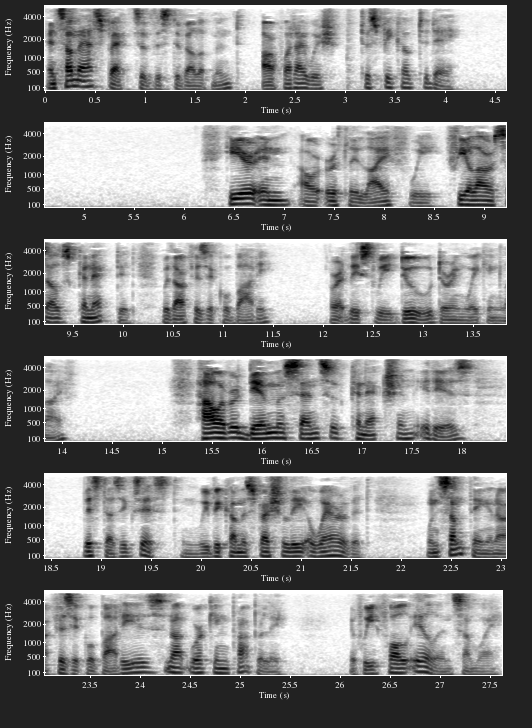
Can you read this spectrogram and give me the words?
And some aspects of this development are what I wish to speak of today. Here in our earthly life, we feel ourselves connected with our physical body, or at least we do during waking life. However dim a sense of connection it is, this does exist, and we become especially aware of it when something in our physical body is not working properly, if we fall ill in some way.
